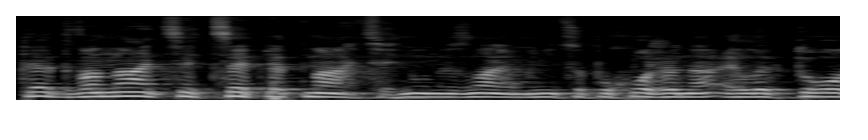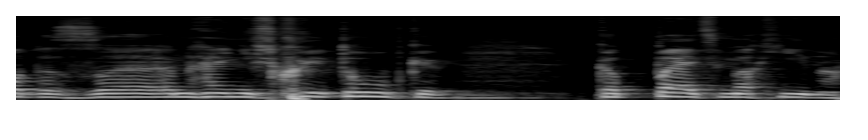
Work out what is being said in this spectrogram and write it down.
Т-12, С-15. Ну, не знаю, мені це похоже на електроди з рентгенівської трубки. Капець махіна.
